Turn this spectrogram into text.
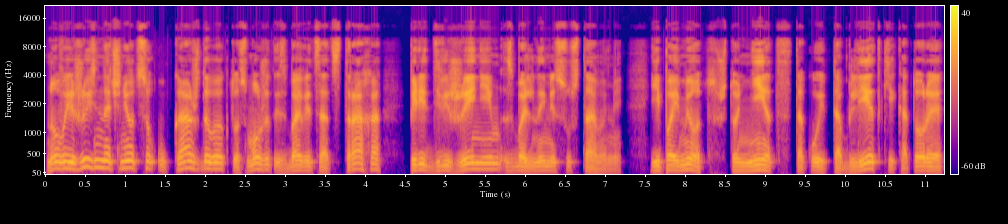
Новая жизнь начнется у каждого, кто сможет избавиться от страха перед движением с больными суставами и поймет, что нет такой таблетки, которая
